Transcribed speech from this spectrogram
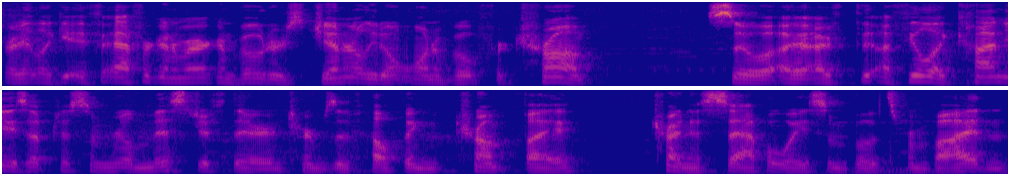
right? Like if African American voters generally don't want to vote for Trump, so I I, I feel like Kanye's up to some real mischief there in terms of helping Trump by trying to sap away some votes from Biden.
